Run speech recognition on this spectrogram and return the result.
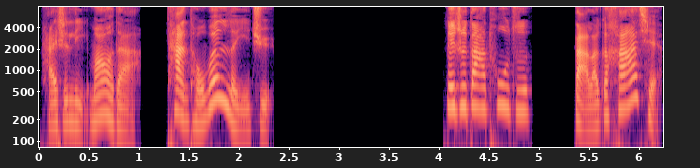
还是礼貌的探头问了一句。那只大兔子打了个哈欠，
